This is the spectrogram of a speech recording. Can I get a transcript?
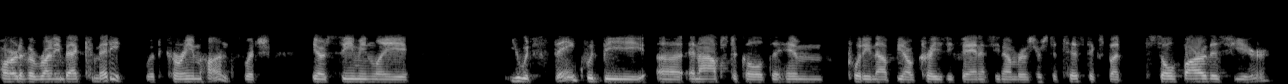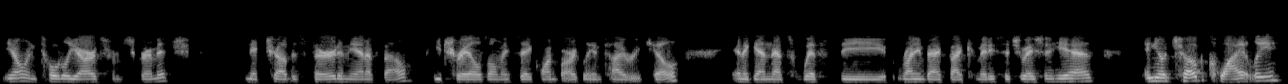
part of a running back committee with Kareem Hunt, which you know seemingly you would think would be uh, an obstacle to him putting up you know crazy fantasy numbers or statistics. But so far this year, you know, in total yards from scrimmage, Nick Chubb is third in the NFL. He trails only Saquon Barkley and Tyreek Hill. And again, that's with the running back by committee situation he has. And you know, Chubb quietly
